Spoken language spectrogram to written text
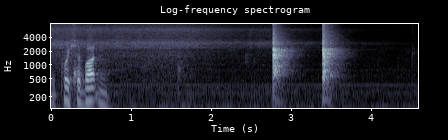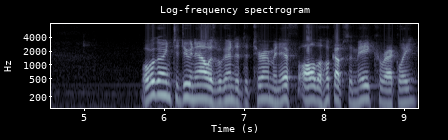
you push the button. What we're going to do now is we're going to determine if all the hookups are made correctly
